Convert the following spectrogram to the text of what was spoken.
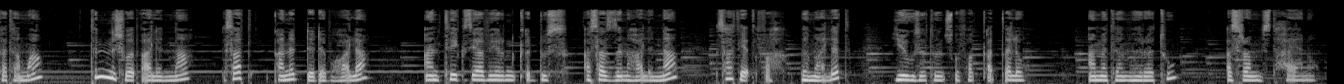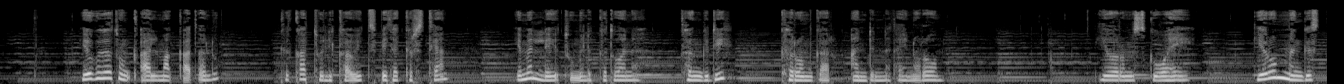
ከተማ ትንሽ ወጣልና እሳት ካነደደ በኋላ አንተ የእግዚአብሔርን ቅዱስ አሳዝነሃልና እሳት ያጥፋህ በማለት የውግዘቱን ጽሑፍ አቃጠለው። ዓመተ ምህረቱ 1520 ነው። የውግዘቱን ቃል ማቃጠሉ ከካቶሊካዊት ቤተ ክርስቲያን የመለየቱ ምልክት ሆነ። ከእንግዲህ ከሮም ጋር አንድነት አይኖረውም። የወርምስ ጉባኤ የሮም መንግስት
